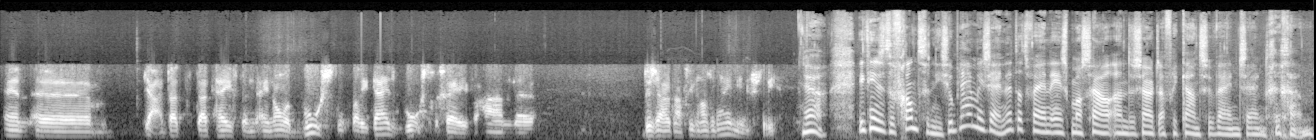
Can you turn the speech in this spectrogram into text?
En ehm, ja, dat, dat heeft een enorme boost, een kwaliteitsboost gegeven aan de Zuid-Afrikaanse wijnindustrie. Ja, ik denk dat de Fransen niet zo blij mee zijn... Hè, dat wij ineens massaal aan de Zuid-Afrikaanse wijn zijn gegaan.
